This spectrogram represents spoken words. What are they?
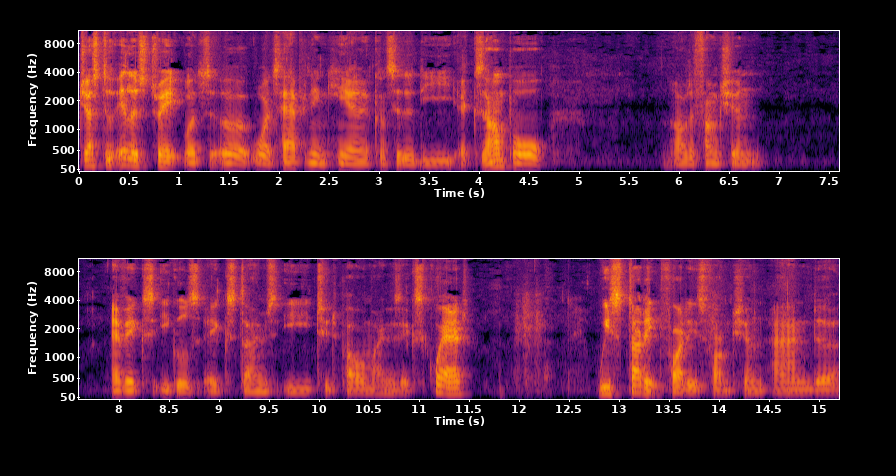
just to illustrate what's, uh, what's happening here, consider the example of the function fx equals x times e to the power minus x squared we studied for this function and uh,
